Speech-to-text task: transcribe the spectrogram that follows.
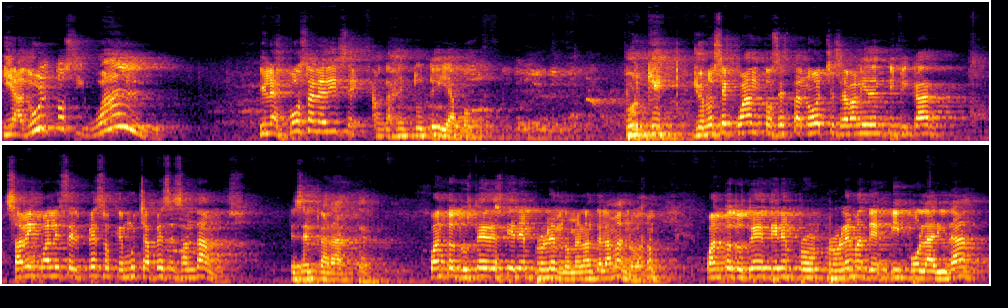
Y adultos igual. Y la esposa le dice, andas en tu día, porque yo no sé cuántos esta noche se van a identificar. ¿Saben cuál es el peso que muchas veces andamos? Es el carácter. ¿Cuántos de ustedes tienen problemas? No me levante la mano. ¿Cuántos de ustedes tienen problemas de bipolaridad?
